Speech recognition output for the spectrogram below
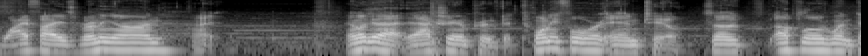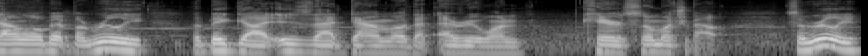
Wi-Fi is running on. And look at that, it actually improved it. 24 and 2. So upload went down a little bit, but really the big guy is that download that everyone cares so much about. So really,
